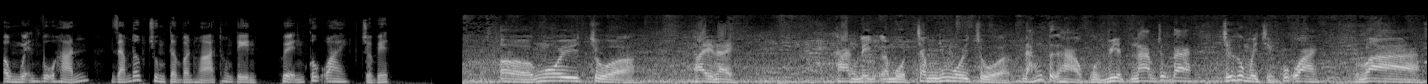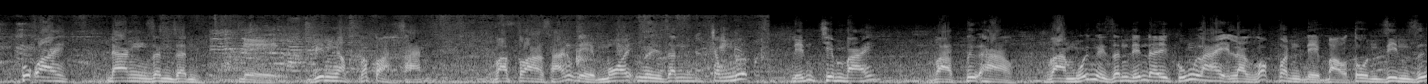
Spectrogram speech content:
Ông Nguyễn Vũ Hán, Giám đốc Trung tâm Văn hóa Thông tin huyện Quốc Oai cho biết. Ở ngôi chùa thầy này, khẳng định là một trong những ngôi chùa đáng tự hào của Việt Nam chúng ta, chứ không phải chỉ Quốc Oai và Quốc Oai đang dần dần để viên ngọc nó tỏa sáng, và tỏa sáng để mọi người dân trong nước đến chiêm bái và tự hào và mỗi người dân đến đây cũng lại là góp phần để bảo tồn gìn giữ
